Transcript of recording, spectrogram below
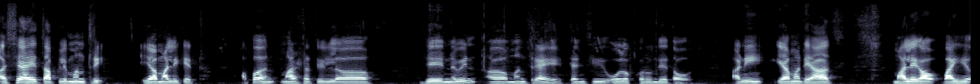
असे आहेत आपले मंत्री या मालिकेत. आपण महाराष्ट्रातील जे नवीन मंत्री आहे त्यांची ओळख करून देत आहोत. आणि यामध्ये आज मालेगाव बाह्य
